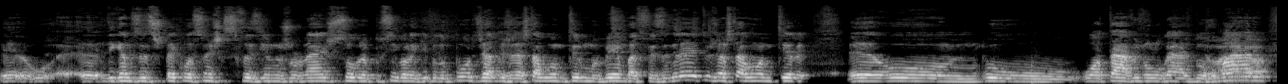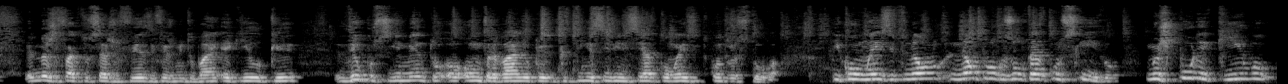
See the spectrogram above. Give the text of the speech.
eh, eh, digamos, as especulações que se faziam nos jornais sobre a possível equipa do Porto. Já, já estavam a meter o Mbemba a defesa direito, já estavam a meter o, o, o, Otávio no lugar do, do Romário, mas de facto o Sérgio fez e fez muito bem aquilo que deu prosseguimento a, a um trabalho que, que tinha sido iniciado com êxito contra o Setúbal e com um êxito não, não pelo resultado conseguido, mas por aquilo,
